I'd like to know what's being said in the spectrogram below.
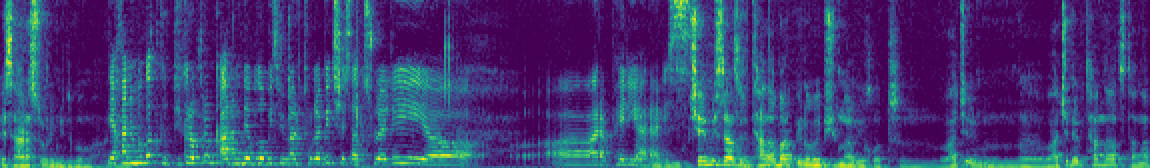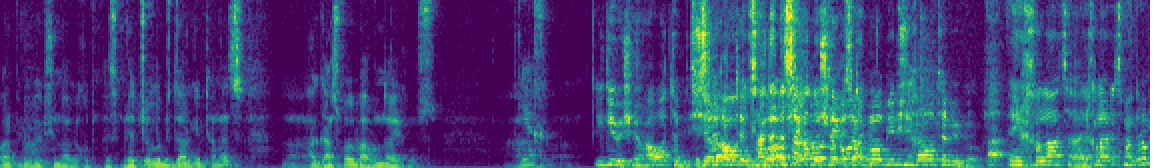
ეს არასწორი მიდგომაა დიახ ანუ მოკლედ ფიქრობთ რომ კანონმდებლობის მიმართულებით შესაძლებელი არაფერი არ არის. ჩემი აზრით თანაბარ პირობებში უნდა ვიყოთ ვაჭრებთანაც, თანაბარ პირობებში უნდა ვიყოთ მრეწველობის დარგებთანაც, ა განსხვავება არ უნდა იყოს. დიახ. იგივე შეღავათებით შეღავათებით საგადასახადო შეღავათებით საკმაოდ დიდი შეღავათები გვაქვს. ეხლა ეხლა არის მაგრამ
